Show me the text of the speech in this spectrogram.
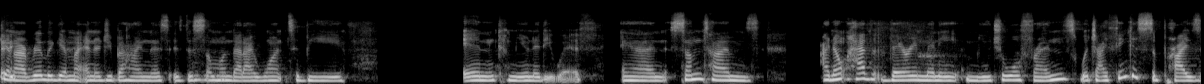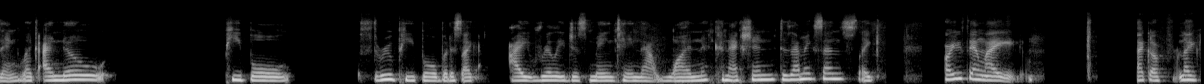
Can I really get my energy behind this? Is this mm-hmm. someone that I want to be in community with? And sometimes I don't have very many mutual friends, which I think is surprising. Like I know people through people, but it's like I really just maintain that one connection. Does that make sense? Like, are you saying like like a like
